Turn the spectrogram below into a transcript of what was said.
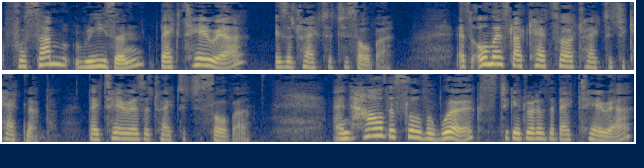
for some reason bacteria is attracted to silver. It's almost like cats are attracted to catnip. Bacteria is attracted to silver. And how the silver works to get rid of the bacteria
